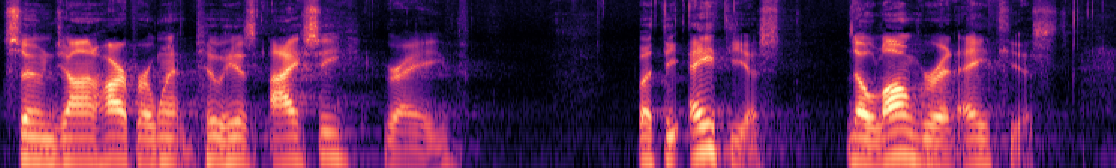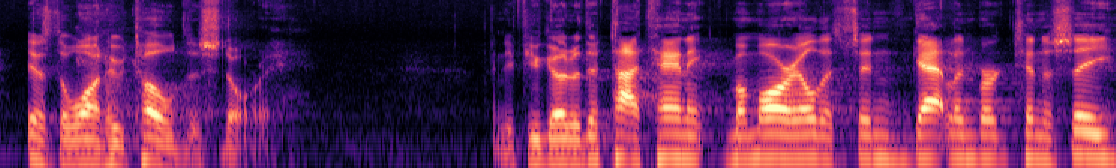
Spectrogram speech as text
Soon, John Harper went to his icy grave. But the atheist, no longer an atheist, is the one who told the story. And if you go to the Titanic Memorial that's in Gatlinburg, Tennessee,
